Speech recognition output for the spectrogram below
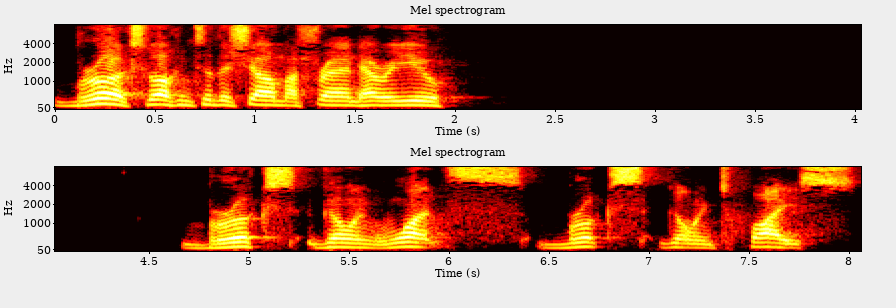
Brooks, welcome to the show, my friend. How are you? Brooks going once. Brooks going twice.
